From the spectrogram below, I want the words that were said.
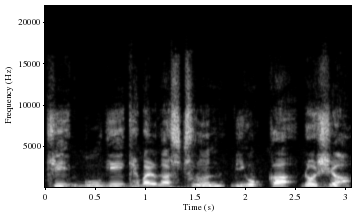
특히 무기 개발과 수출은 미국과 러시아,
